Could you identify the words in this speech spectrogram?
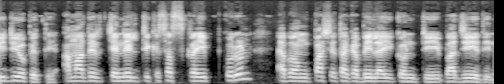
ভিডিও পেতে আমাদের চ্যানেলটিকে সাবস্ক্রাইব করুন এবং পাশে থাকা বেলাইকনটি বাজিয়ে দিন।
